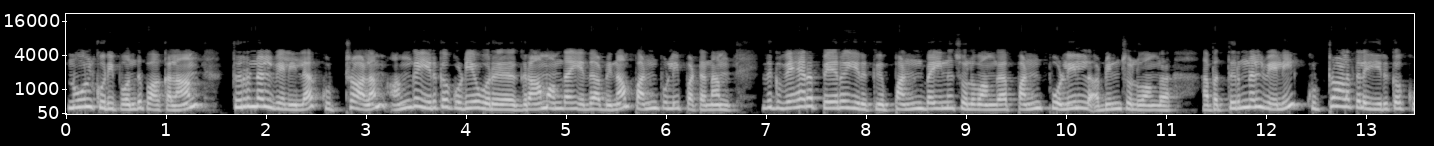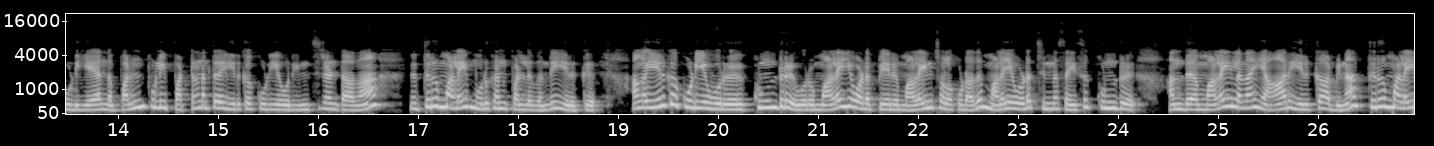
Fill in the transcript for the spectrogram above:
நூல் குறிப்பு வந்து பார்க்கலாம். திருநெல்வேலியில் குற்றாலம் அங்கே இருக்கக்கூடிய ஒரு கிராமம் தான் எது அப்படின்னா பண்புலி பட்டணம். இதுக்கு வேறு பேரும் இருக்குது பண்பைன்னு சொல்லுவாங்க பண்பொழில் அப்படின்னு சொல்லுவாங்க. அப்போ திருநெல்வேலி குற்றாலத்தில் இருக்கக்கூடிய அந்த பண்புலி பட்டணத்தில் இருக்கக்கூடிய ஒரு இன்சிடெண்ட்டாக தான் இந்த திருமலை முருகன் பல்லு வந்து இருக்குது அங்கே இருக்கக்கூடிய ஒரு குன்று ஒரு மலையோட பேர் மலைன்னு சொல்லக்கூடாது மலையோட சின்ன சைஸு குன்று. அந்த மலையில் தான் யார் இருக்கா அப்படின்னா திருமலை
